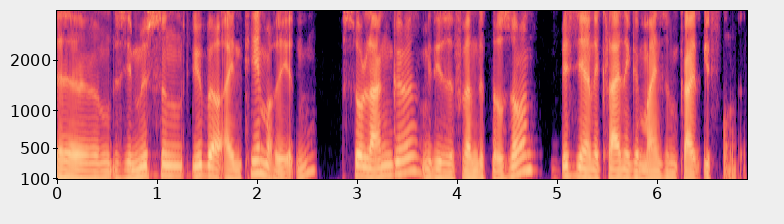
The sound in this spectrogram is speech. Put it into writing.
äh, sie müssen über ein Thema reden, so lange mit dieser fremden Person, bis sie eine kleine Gemeinsamkeit gefunden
